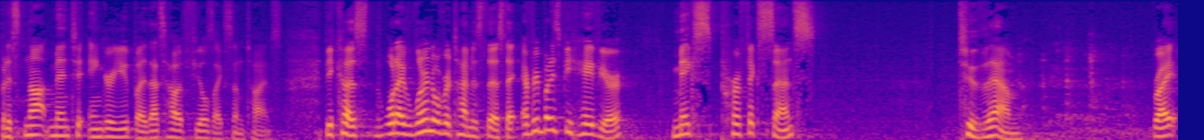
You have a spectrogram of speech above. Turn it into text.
But it's not meant to anger you, but that's how it feels like sometimes. Because what I've learned over time is this that everybody's behavior makes perfect sense to them. Right?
